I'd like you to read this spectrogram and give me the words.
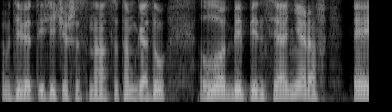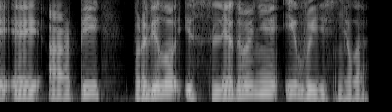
В 2016 году лобби пенсионеров AARP провело исследование и выяснило,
